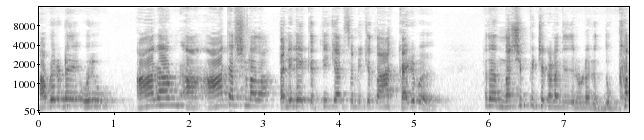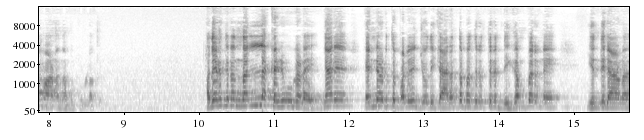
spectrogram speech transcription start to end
അവരുടെ ഒരു ആകാം ആകർഷണത തന്നിലേക്ക് എത്തിക്കാൻ ശ്രമിക്കുന്ന ആ കഴിവ് അത് നശിപ്പിച്ചു കളഞ്ഞതിലുള്ള ഒരു ദുഃഖമാണ് നമുക്കുള്ളത്. അദ്ദേഹത്തിന്റെ നല്ല കഴിവുകളെ ഞാൻ എന്റെ അടുത്ത് പലരും ചോദിക്കുക അനന്തഭദ്രത്തിന് ദിഗംബരനെ എന്തിനാണ്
